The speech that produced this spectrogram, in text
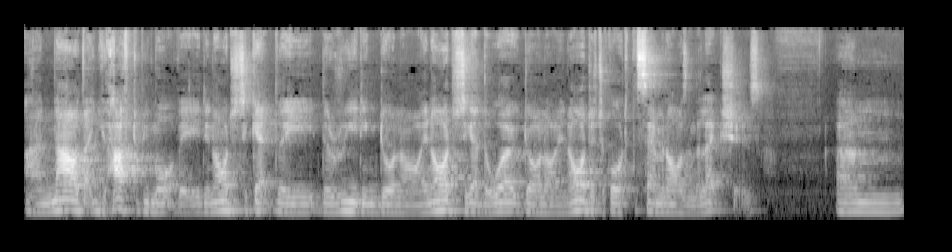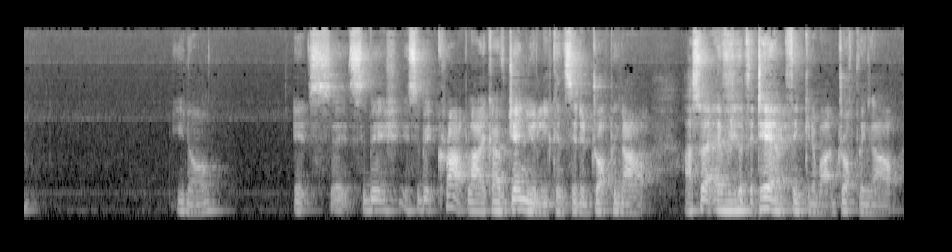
and now that you have to be motivated in order to get the, the reading done or in order to get the work done or in order to go to the seminars and the lectures um, you know it's it's a bit it's a bit crap. Like I've genuinely considered dropping out. I swear every other day I'm thinking about dropping out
